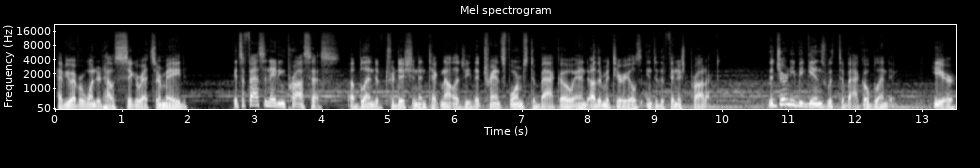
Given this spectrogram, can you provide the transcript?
Have you ever wondered how cigarettes are made? It's a fascinating process, a blend of tradition and technology that transforms tobacco and other materials into the finished product. The journey begins with tobacco blending. Here,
